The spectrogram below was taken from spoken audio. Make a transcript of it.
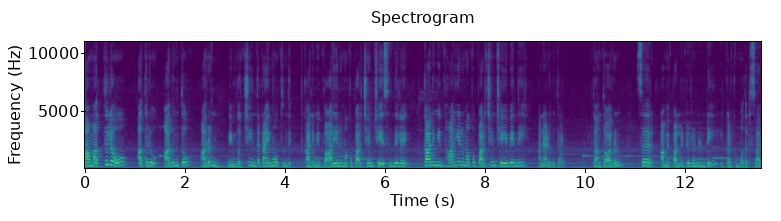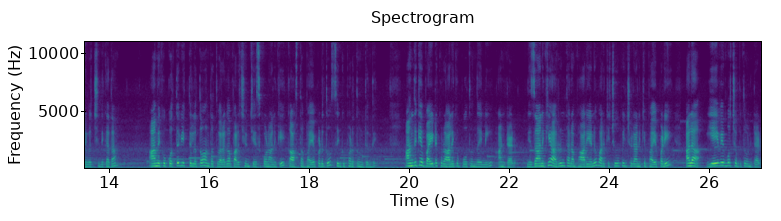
ఆ మత్తులో అతడు అరుణ్తో అరుణ్ మేము వచ్చి ఇంత టైం అవుతుంది. కానీ మీ భార్యను మాకు పరిచయం చేసిందిలే. కానీ మీ భార్యను మాకు పరిచయం చేయవేంది? అని అడుగుతాడు. దాంతో అరుణ్ సార్ ఆమె పల్లెటూరు నుండి ఇక్కడికి మొదటిసారి వచ్చింది కదా. ఆమెకు కొత్త వ్యక్తులతో అంత త్వరగా పరిచయం చేసుకోవడానికి కాస్త భయపడుతూ సిగ్గుపడుతూ ఉంటుంది. అందుకే బయటకు రాలేకపోతుందని అంటాడు. నిజానికి అరుణ్ తన భార్యను వారికి చూపించడానికి భయపడి అలా ఏవేవో చెబుతూ ఉంటాడు.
